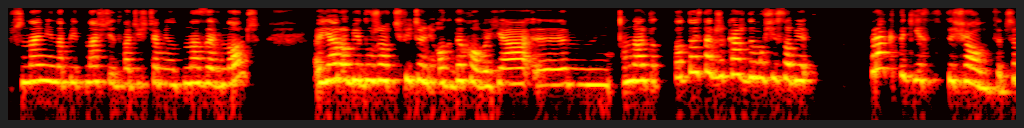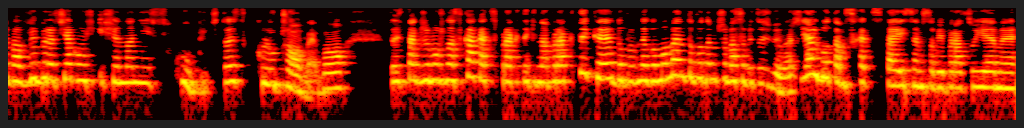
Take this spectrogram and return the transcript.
przynajmniej na 15-20 minut na zewnątrz ja robię dużo ćwiczeń oddechowych. Ja, no ale to, to, to jest tak, że każdy musi sobie. Praktyk jest tysiące, trzeba wybrać jakąś i się na niej skupić. To jest kluczowe, bo to jest tak, że można skakać z praktyki na praktykę do pewnego momentu, potem trzeba sobie coś wybrać. I albo tam z headspace'em sobie pracujemy,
